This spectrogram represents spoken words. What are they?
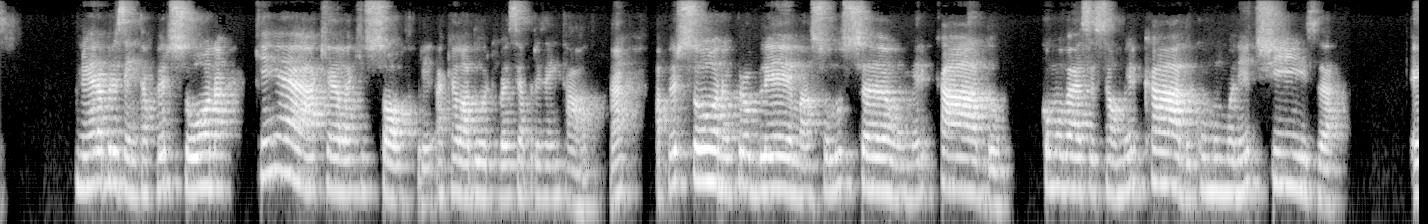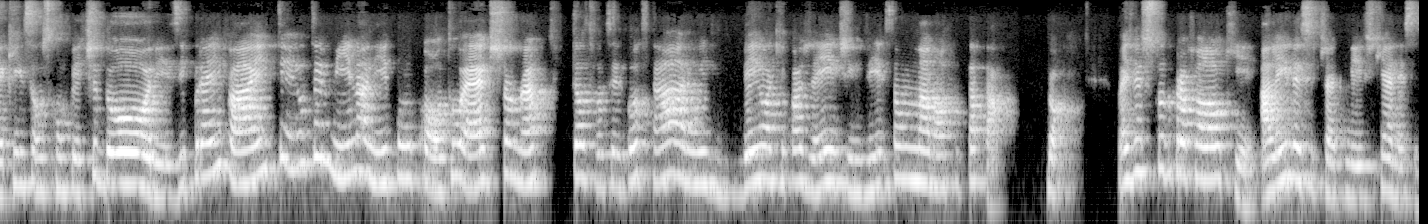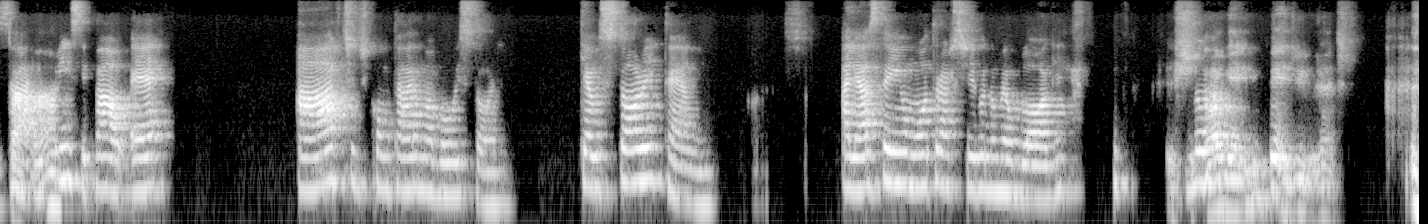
Primeiro apresenta a persona, quem é aquela que sofre aquela dor que vai ser apresentada, né? A persona, o problema, a solução, o mercado, como vai acessar o mercado, como monetiza, é, quem são os competidores, e por aí vai, e tem, termina ali com o call to action, né? Então, se vocês gostaram, venham aqui com a gente, invistam na nossa startup. Bom, mas isso tudo para falar o quê? Além desse checklist que é necessário, Tá. o principal é a arte de contar uma boa história, que é o storytelling. Aliás, tem um outro artigo no meu blog, Esse No- blog é imperdível, gente.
